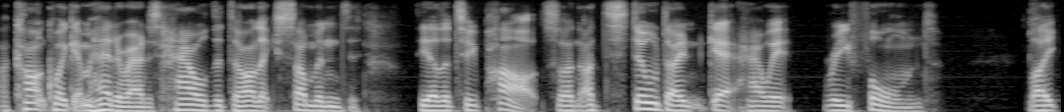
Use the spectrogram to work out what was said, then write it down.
I can't quite get my head around is how the Dalek summoned the other two parts. And I still don't get how it reformed. Like,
